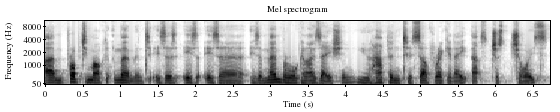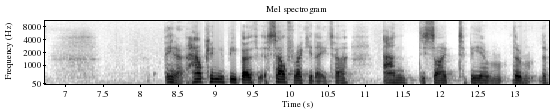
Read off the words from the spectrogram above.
um, Property Mark at the moment is a, is, is a, is a member organisation. You happen to self-regulate. That's just choice. You know, how can you be both a self-regulator and decide to be a, the, the,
